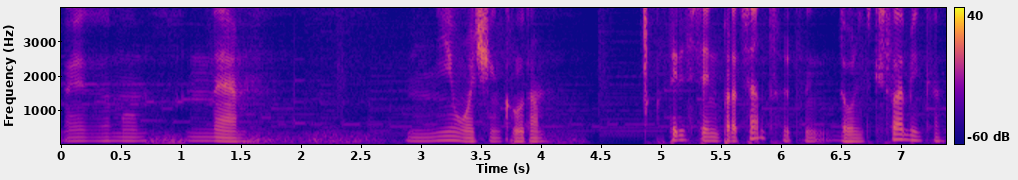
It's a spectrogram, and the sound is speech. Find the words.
Поэтому, да, не очень круто. 31%, это довольно-таки слабенько.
